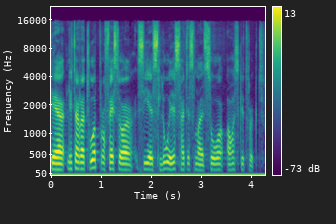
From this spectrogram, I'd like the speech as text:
Der Literaturprofessor C.S. Lewis hat es mal so ausgedrückt.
